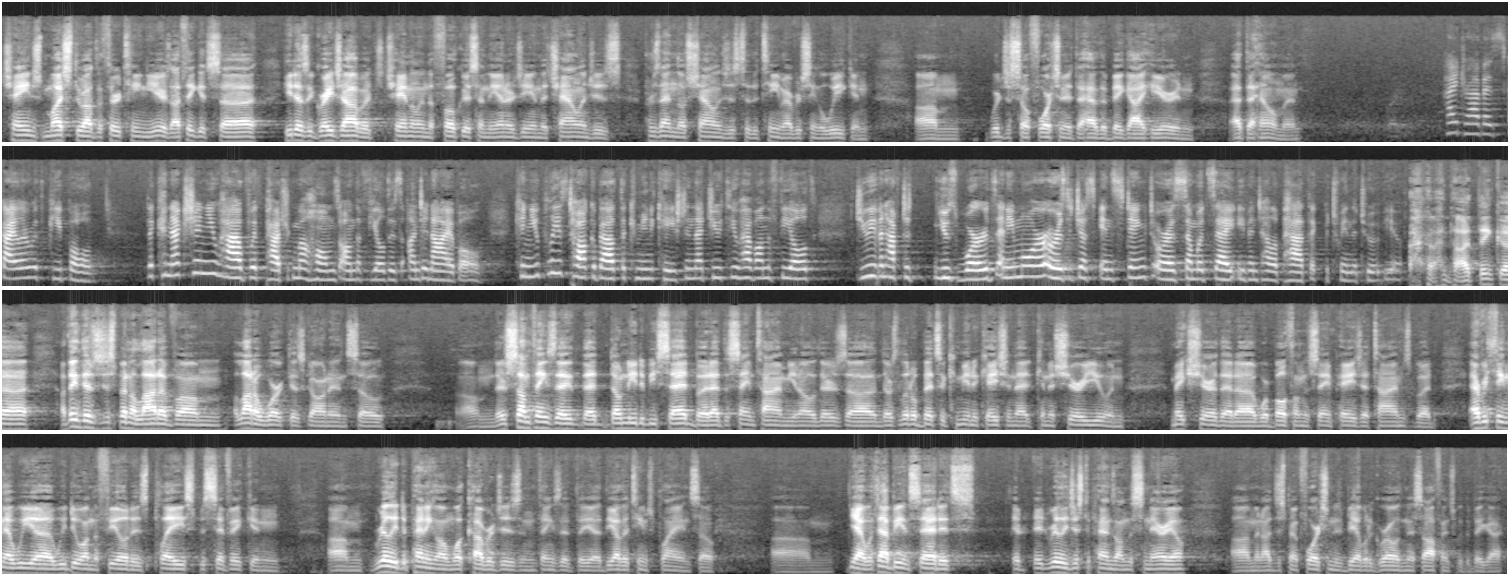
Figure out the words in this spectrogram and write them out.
changed much throughout the 13 years. I think it's uh, he does a great job of channeling the focus and the energy and the challenges, presenting those challenges to the team every single week. And um, we're just so fortunate to have the big guy here and at the helm, man. Hi, Travis. Skylar with People. The connection you have with Patrick Mahomes on the field is undeniable. Can you please talk about the communication that you two have on the field? Do you even have to use words anymore, or is it just instinct, or as some would say, even telepathic between the two of you? I think uh, I think there's just been a lot of um, a lot of work that's gone in. So um, there's some things that, that don't need to be said, but at the same time, you know, there's uh, there's little bits of communication that can assure you and make sure that uh, we're both on the same page at times. But everything that we uh, we do on the field is play specific and um, really depending on what coverages and things that the uh, the other team's playing. So. Um, yeah, with that being said, it's, it, it really just depends on the scenario. Um, and I've just been fortunate to be able to grow in this offense with the big guy.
